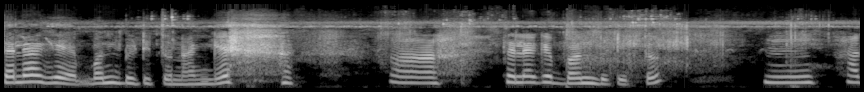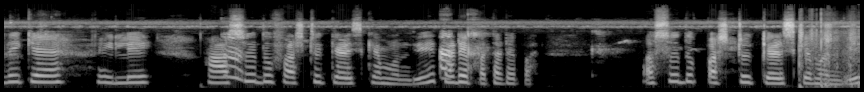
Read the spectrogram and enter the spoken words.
ತಲೆಗೆ ಬಂದುಬಿಟ್ಟಿತ್ತು ನನಗೆ. ತಲೆಗೆ ಬಂದುಬಿಟ್ಟಿತ್ತು. ಅದಕ್ಕೆ ಇಲ್ಲಿ ಹಸುದು ಫಸ್ಟು ಕೇಳಿಸ್ಕೊಂಬಂದ್ವಿ ತಡೆಯಪ್ಪ ತಡೆಯಪ್ಪ. ಹಸುದು ಫಸ್ಟು ಕೇಳಿಸ್ಕೊಂಬಂದ್ವಿ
